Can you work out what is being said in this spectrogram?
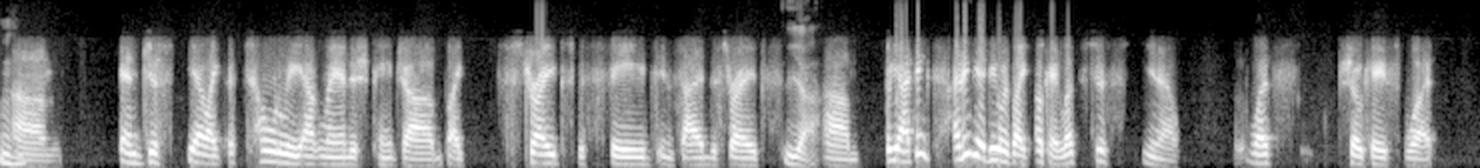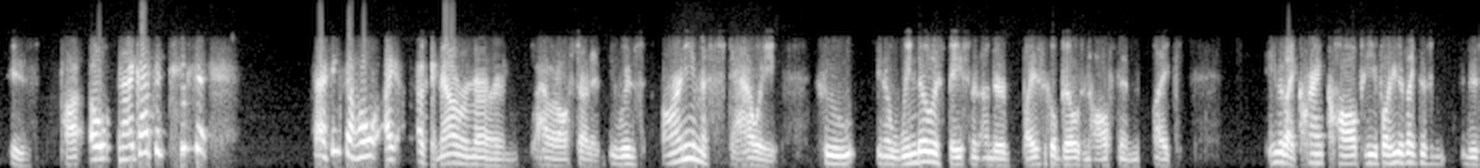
Mhm. um, and just yeah, like a totally outlandish paint job, like stripes with fades inside the stripes. yeah. Um, but yeah, I think I think the idea was like, okay, let's just you know, let's showcase what is. Po- oh, and I got the tube set. I think the whole. I okay now I'm remembering how it all started. It was Arnie Mustawi who in a windowless basement under Bicycle Bills in Allston, like he would like crank call people. He was like this this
